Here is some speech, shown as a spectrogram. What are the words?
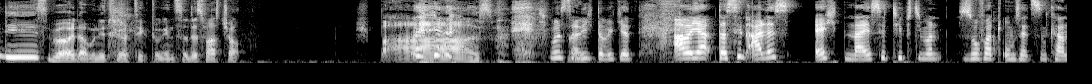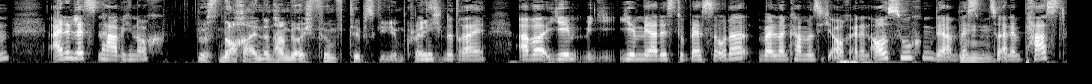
Andy's World. Abonniert mich auf TikTok, Insta. Das war's, ciao. Spaß. Ich wusste Nein. nicht, ob ich jetzt. Aber ja, das sind alles echt nice Tipps, die man sofort umsetzen kann. Einen letzten habe ich noch. Du hast noch einen, dann haben wir euch fünf Tipps gegeben. Crazy. Nicht nur drei. Aber je, je mehr, desto besser, oder? Weil dann kann man sich auch einen aussuchen, der am besten Mhm. zu einem passt.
